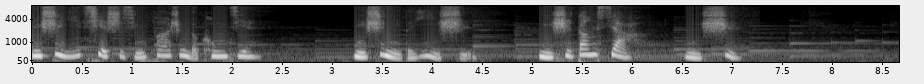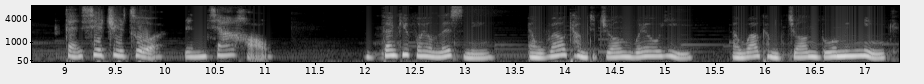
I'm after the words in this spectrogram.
你是一切事情发生的空间，你是你的意识。你是当下，你是。感谢制作任家豪。Thank you for your listening, and welcome to John Will E, and welcome to John Blooming Mink.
